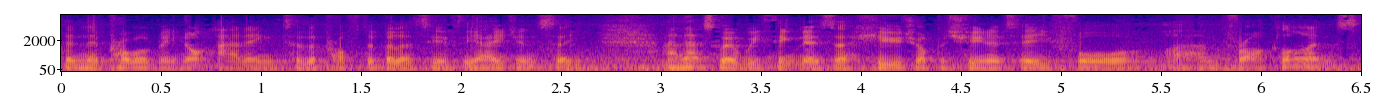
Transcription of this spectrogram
then they're probably not adding to the profitability of the agency. And that's where we think there's a huge opportunity for, um, for our clients.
